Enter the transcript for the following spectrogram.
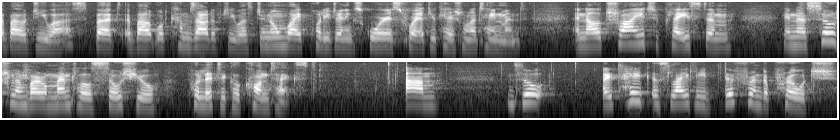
about GWAS, but about what comes out of GWAS, genome-wide polygenic scores for educational attainment. And I'll try to place them in a social, environmental, socio-political context. Um, and so I take a slightly different approach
